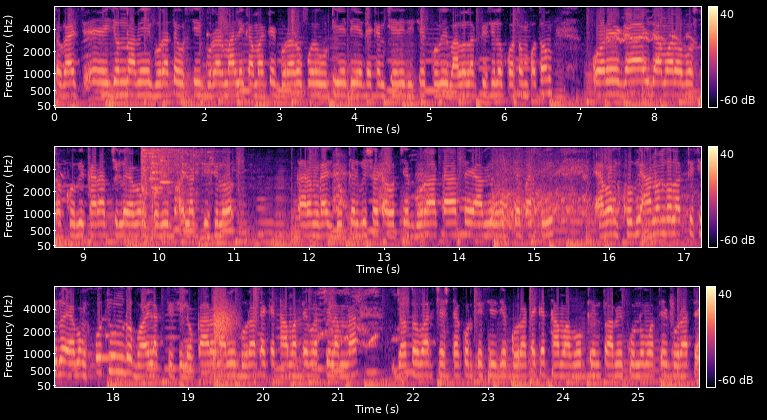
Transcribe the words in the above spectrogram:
তো গাইস এই জন্য আমি ঘোড়াতে উঠছি। ঘোড়ার মালিক আমাকে ঘোড়ার উপরে উঠিয়ে দিয়ে দেখেন ছেড়ে দিচ্ছে। খুবই ভালো লাগতেছিল প্রথম প্রথম। পরে গাইস আমার অবস্থা খুবই খারাপ ছিল এবং খুবই ভয় লাগতেছিল। কারণ গাইস দুঃখের বিষয়টা হচ্ছে, ঘোড়াটাতে আমি উঠতে পারছি এবং খুবই আনন্দ লাগতেছিল এবং প্রচণ্ড ভয় লাগতেছিল, কারণ আমি ঘোড়াটাকে থামাতে পারছিলাম না। যতবার চেষ্টা করতেছি যে ঘোড়াটাকে থামাবো, কিন্তু আমি কোনো মতে ঘোড়াতে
